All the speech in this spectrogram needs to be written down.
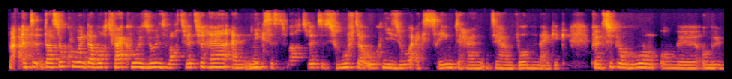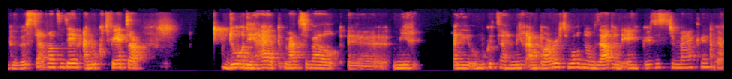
Maar het, dat, is ook gewoon, dat wordt vaak gewoon zo'n zwart-wit verhaal. En niks is zwart-wit, dus je hoeft dat ook niet zo extreem te gaan, te gaan volgen, denk ik. Ik vind het super goed om, om, uh, om je bewust daarvan te zijn. En ook het feit dat door die hype mensen wel uh, meer allee, hoe moet ik het zeggen, meer empowered worden om zelf hun eigen keuzes te maken. Ja.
